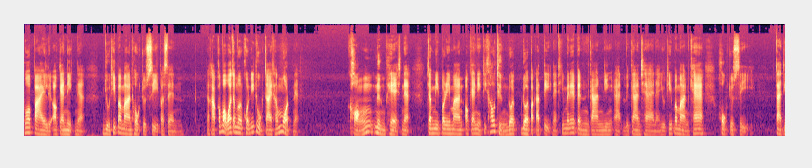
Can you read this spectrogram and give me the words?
ทั่วไปหรือออร์แกนิกเนี่ยอยู่ที่ประมาณ 6.4%นะครับเขาบอกว่าจำนวนคนที่ถูกใจทั้งหมดเนี่ยของ1เพจเนี่ยจะมีปริมาณออร์แกนิกที่เข้าถึงโดยโดยปกติเนี่ยที่ไม่ได้เป็นการยิงแอดหรือการแชร์เนี่ยอยู่ที่ประมาณแค่ 6.4 แต่จ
